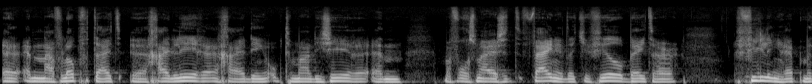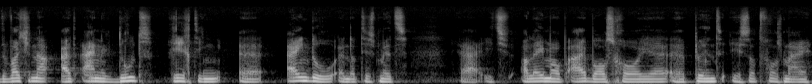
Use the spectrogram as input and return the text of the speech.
Uh, en na verloop van tijd ga je leren en ga je dingen optimaliseren. En, maar volgens mij is het fijner dat je veel beter feeling hebt met wat je nou uiteindelijk doet richting einddoel. En dat is met ja, iets alleen maar op eyeballs gooien, uh, punt, is dat volgens mij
